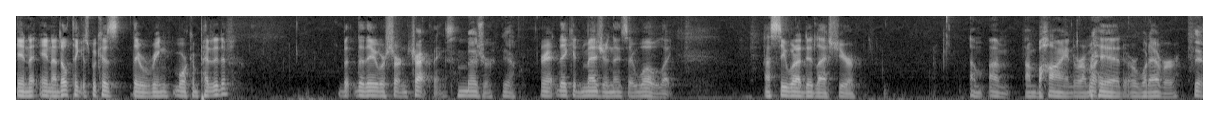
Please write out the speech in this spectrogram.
and and I don't think it's because they were being more competitive, but that they were starting to track things. Measure. Yeah. Right? They could measure and they'd say, "Whoa, like I see what I did last year. I'm I'm I'm behind or I'm Right. ahead or whatever." Yeah.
